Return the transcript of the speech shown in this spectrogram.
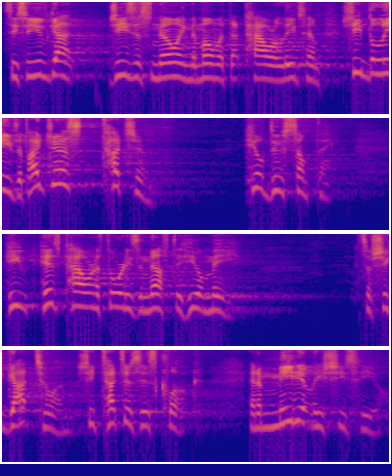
See, so you've got Jesus knowing the moment that power leaves him. She believes if I just touch him, he'll do something. He, his power and authority is enough to heal me. So she got to him. She touches his cloak, and immediately she's healed.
